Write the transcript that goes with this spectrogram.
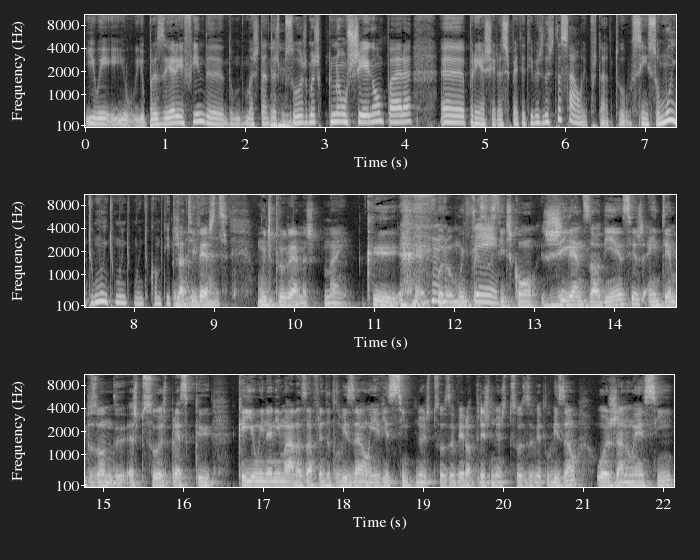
e, e, e o prazer, enfim, de, de umas tantas uhum. pessoas, mas que não chegam para uh, preencher as expectativas da estação. E, portanto, sim, sou muito, muito, muito, muito competitiva. Já tiveste mas... muitos programas, mãe, que foram muito bem sucedidos com gigantes audiências, em tempos onde as pessoas parece que caíam inanimadas à frente da televisão e havia 5 milhões de pessoas a ver, ou 3 milhões de pessoas a ver televisão. Hoje já não é assim,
